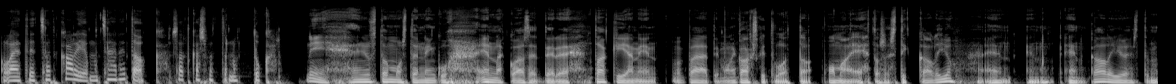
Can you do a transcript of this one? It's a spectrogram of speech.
ajattelin, että sä oot kalju, mutta sä et olekaan. Sä oot kasvattanut tukan. Niin, just tuommoisten niin ennakkoasenteiden takia niin mä päätin, mä olin 20 vuotta omaehtoisesti kalju, en, en, en kalju. Ja sitten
